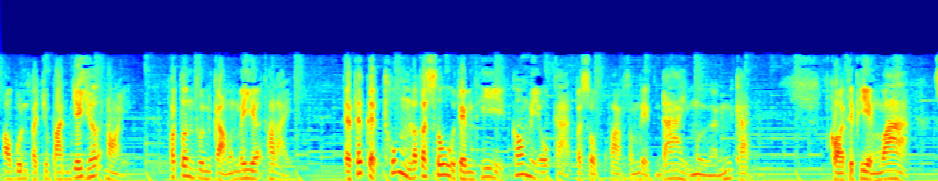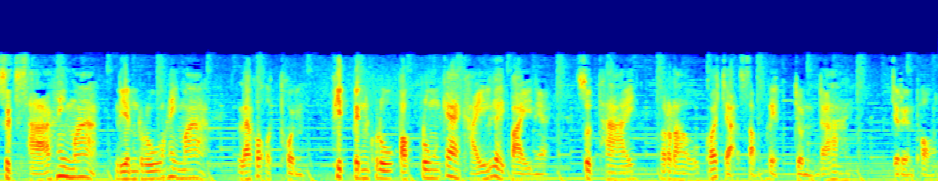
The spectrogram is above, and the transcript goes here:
เอาบุญปัจจุบันเยอะๆหน่อยเพราะต้นทุนเก่ามันไม่เยอะเท่าไหร่ แต่ถ้าเกิดทุ่มแล้วก็สู้เต็มที่ก็มีโอกาสประสบความสำเร็จได้เหมือนกัน ขอแต่เพียงว่าศึกษาให้มากเรียนรู้ให้มาก แล้วก็อดทน ผิดเป็นครูปรับปรุงแก้ไขเรื่อยไปเนี่ย สุดท้ายเราก็จะสำเร็จจนได้ เจริญพร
